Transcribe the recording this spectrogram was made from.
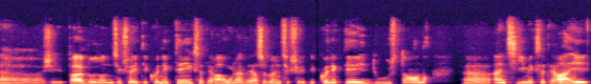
euh, j'ai pas besoin d'une sexualité connectée, etc. Ou l'inverse, j'ai besoin d'une sexualité connectée, douce, tendre, euh, intime, etc. Et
